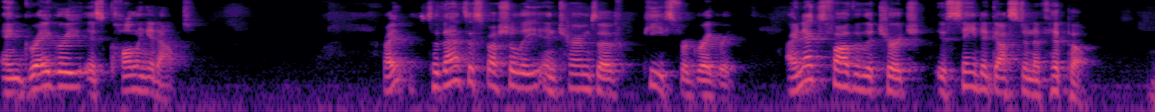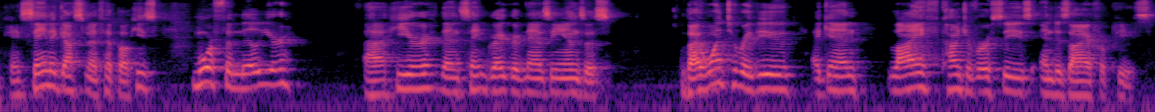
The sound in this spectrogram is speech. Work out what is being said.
And Gregory is calling it out. Right? So that's especially in terms of peace for Gregory. Our next father of the church is St. Augustine of Hippo. Okay, St. Augustine of Hippo. He's more familiar uh, here than St. Gregory of Nazianzus. But I want to review again life, controversies, and desire for peace.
